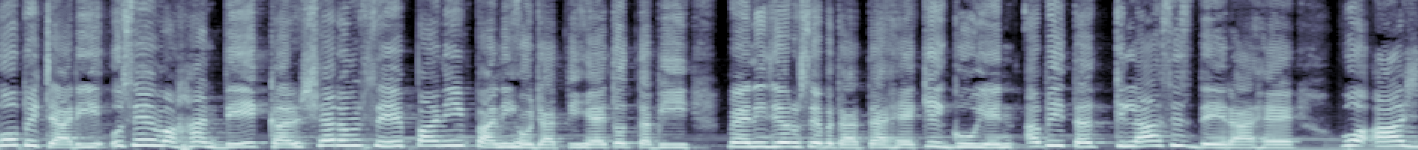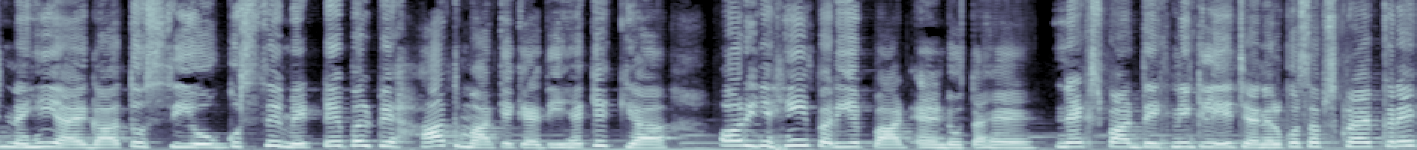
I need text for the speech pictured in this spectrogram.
वो बेचारी उसे वहाँ देखकर शर्म से पानी पानी हो जाती है। तो तभी मैनेजर उसे बताता है कि गुयन अभी तक क्लासेस दे रहा है। वो आज नहीं आएगा तो सीओ गुस्से में टेबल पे हाथ मार के कहती है कि क्या? और यहीं पर ये पार्ट एंड होता है। नेक्स्ट पार्ट देखने के लिए चैनल को सब्सक्राइब करें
